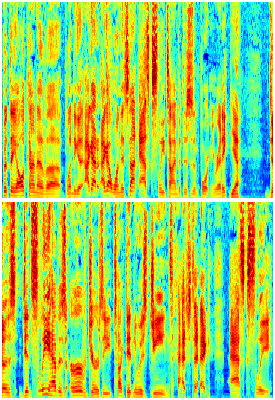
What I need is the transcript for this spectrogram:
but they all kind of uh, blend together. I got I got one that's not Ask Slee time, but this is important. You ready? Yeah. Does did Slee have his Irv jersey tucked into his jeans? Hashtag Ask Slee.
